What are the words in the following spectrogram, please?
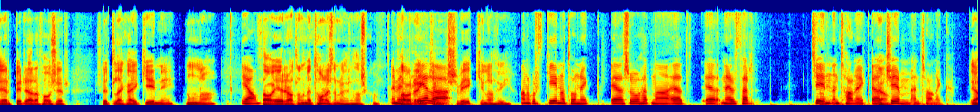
er byrjar að fá sér svillleika í gini núna Já. þá eru allan með tónlistana fyrir það sko. Einmitt, það var engin svikin að því. annarkort gin og tonic eða svo hérna nei, það gin and tonic eða Já. gin and tonic. Já,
